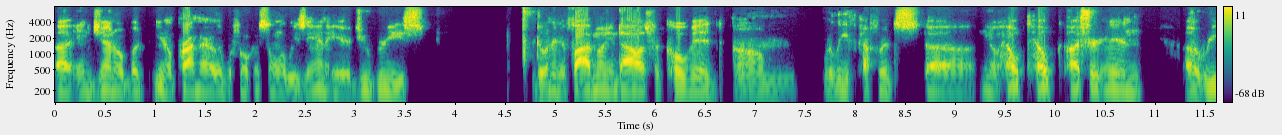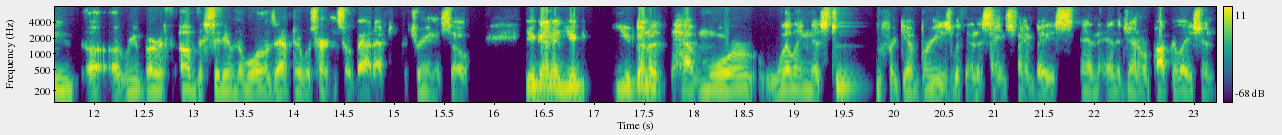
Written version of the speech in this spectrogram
uh, in general. But you know, primarily we're focused on Louisiana here. Drew Brees donated five million dollars for COVID um, relief efforts. Uh, you know, helped helped usher in a re a, a rebirth of the city of New Orleans after it was hurting so bad after Katrina. So you're gonna you you're going to have more willingness to forgive Brees within the Saints fan base and, and the general population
